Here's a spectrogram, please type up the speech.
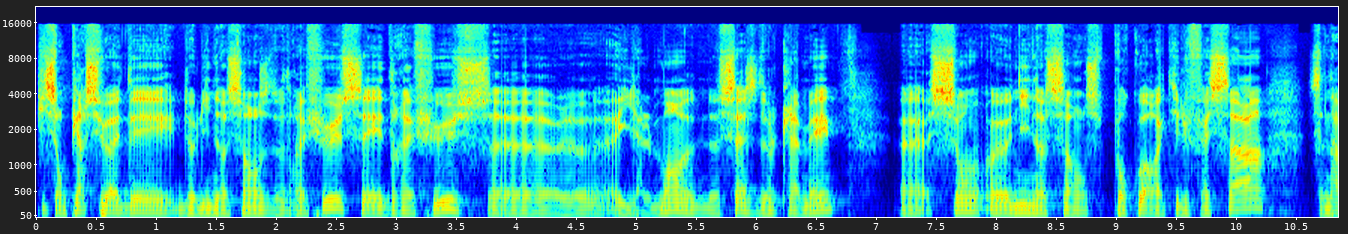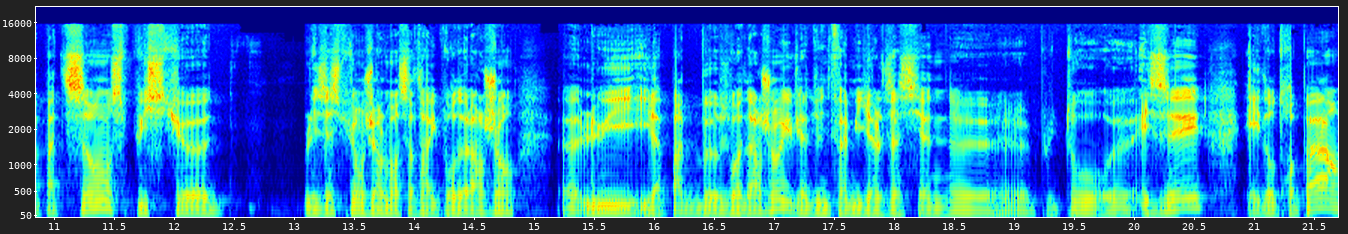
qui sont persuadés de l'innocence de Dreyfus, et Dreyfus également ne cesse de clamer euh, son euh, innocence. Pourquoi aurait-il fait ça? Ça n'a pas de sens puisque les espions, généralement, ça travaille pour de l'argent. Euh, lui, il n'a pas de besoin d'argent. Il vient d'une famille alsacienne plutôt aisée. Et d'autre part,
